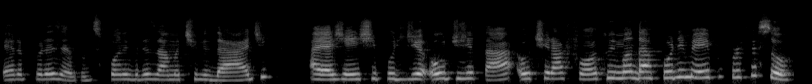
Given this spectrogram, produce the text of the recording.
era, por exemplo, disponibilizar uma atividade Aí a gente podia ou digitar ou tirar foto e mandar por e-mail para o professor.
